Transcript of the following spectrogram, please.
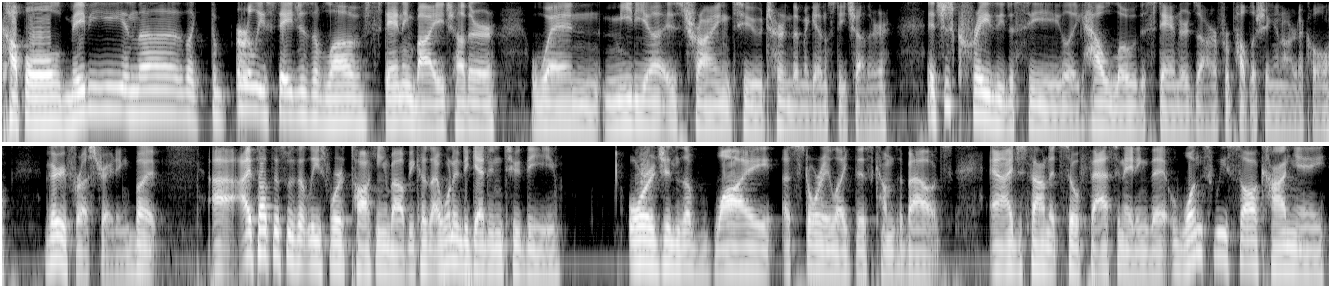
couple maybe in the like the early stages of love standing by each other when media is trying to turn them against each other it's just crazy to see like how low the standards are for publishing an article very frustrating but i thought this was at least worth talking about because i wanted to get into the origins of why a story like this comes about. And I just found it so fascinating that once we saw Kanye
